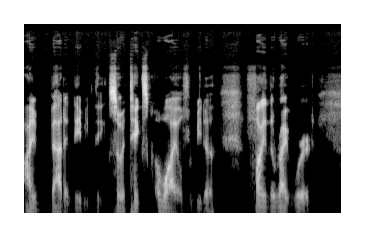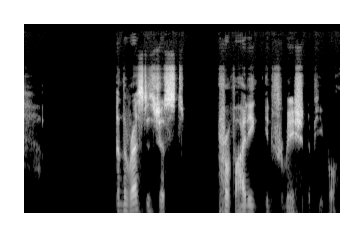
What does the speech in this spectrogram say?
I'm bad at naming things, so it takes a while for me to find the right word. And the rest is just providing information to people.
